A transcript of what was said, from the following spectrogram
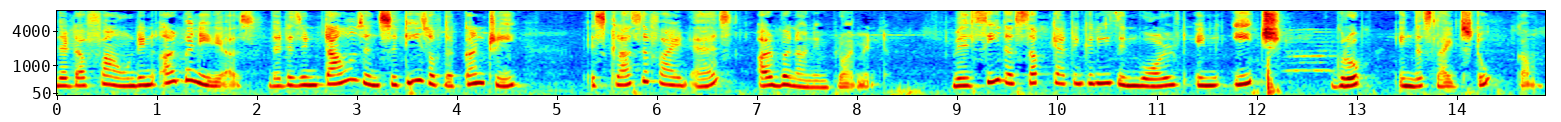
that are found in urban areas, that is, in towns and cities of the country, is classified as urban unemployment, We'll see the subcategories involved in each group in the slides to come.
